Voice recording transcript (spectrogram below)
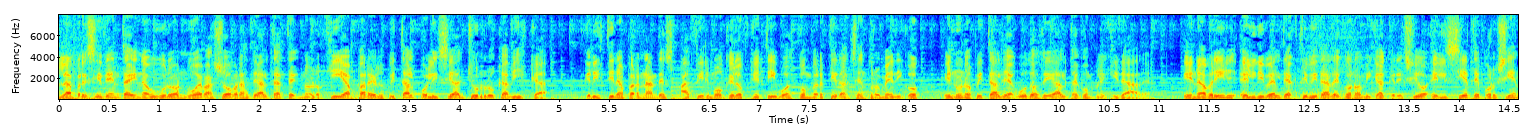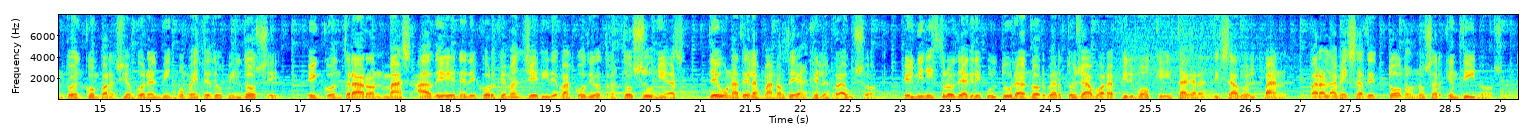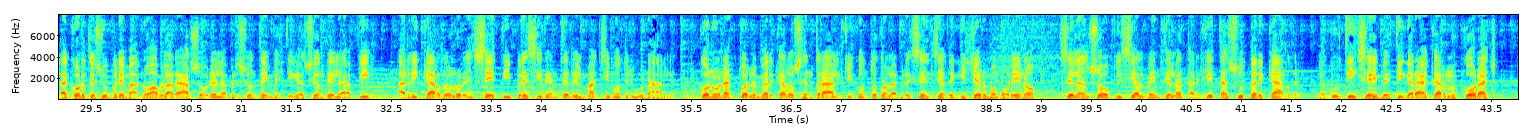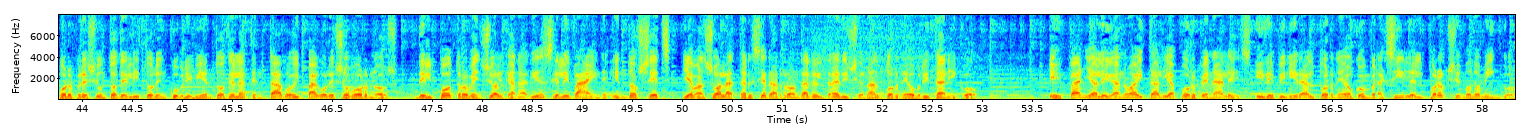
La presidenta inauguró nuevas obras de alta tecnología para el Hospital Policial Churruca Vizca. Cristina Fernández afirmó que el objetivo es convertir al centro médico en un hospital de agudos de alta complejidad. En abril, el nivel de actividad económica creció el 7% en comparación con el mismo mes de 2012. Encontraron más ADN de Jorge Mangeri debajo de otras dos uñas de una de las manos de Ángeles Rawson. El ministro de Agricultura, Norberto Yaguar, afirmó que está garantizado el pan para la mesa de todos los argentinos. La Corte Suprema no hablará sobre la presunta investigación de la AFIP a Ricardo Lorenzetti, presidente del máximo tribunal. Con un acto en el mercado central que contó con la presencia de Guillermo Moreno, se lanzó oficialmente la tarjeta Super la justicia investigará a Carlos Corach por presunto delito de encubrimiento del atentado y pago de sobornos. Del Potro venció al canadiense Levine en dos sets y avanzó a la tercera ronda del tradicional torneo británico. España le ganó a Italia por penales y definirá el torneo con Brasil el próximo domingo.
